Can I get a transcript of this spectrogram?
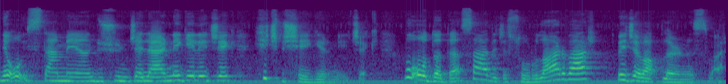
ne o istenmeyen düşünceler, ne gelecek hiçbir şey girmeyecek. Bu odada sadece sorular var ve cevaplarınız var.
